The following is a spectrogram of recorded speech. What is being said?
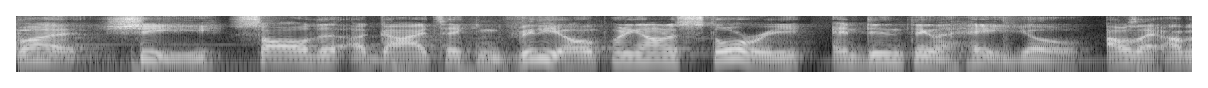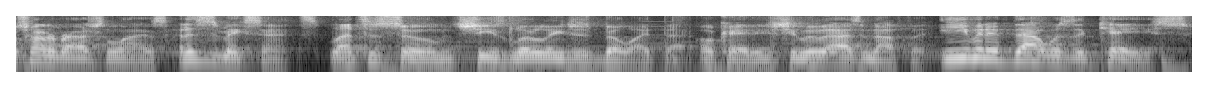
But she saw the, a guy taking video and putting on a story and didn't think like, hey, yo. I was like, I was trying to rationalize. This doesn't make sense. Let's assume she's literally just built like that. Okay, she literally has nothing. Even if that was the case,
